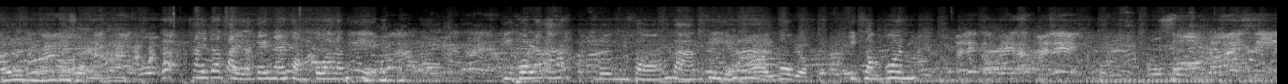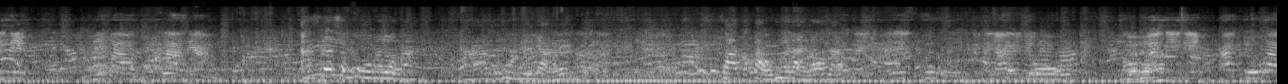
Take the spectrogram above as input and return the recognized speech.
เออหนูไม่ใส่ค่ะใครจะใส่กางเกงในสองตัวละพี่ กี่คนแล้วคะ หนึ่งสองสามสี่ห้าหกอีกสองคนหมายเลขต่อไปครับหมายเลขสองร้อยสี่สิบหรือเปล่าของกลางเนี่ยอะเสื้อชมพูมาลงอะอ่าเสื้อชมพูอยากเล่นฝากกระเป๋าพี่หลายรอบแล้วยังอยู่สองร้อยสี่สิบครับอยู่เปล่า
